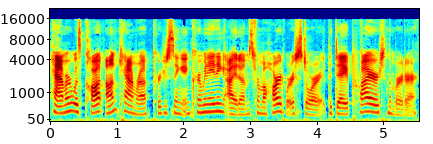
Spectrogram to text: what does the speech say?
Hammer was caught on camera purchasing incriminating items from a hardware store the day prior to the murder.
